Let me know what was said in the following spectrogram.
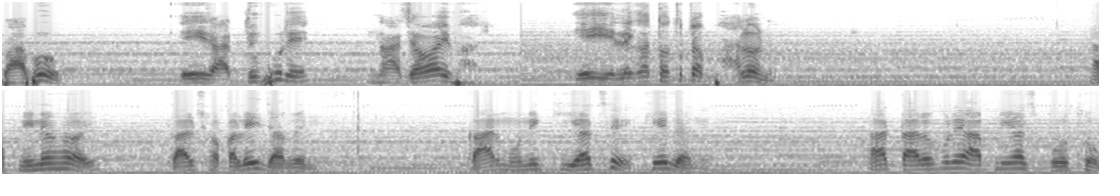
বাবু এই রাত দুপুরে না যাওয়াই ভালো। এই এলাকা ততটা ভালো না। আপনি না হয় কাল সকালেই যাবেন। কার মনে কি আছে কে জানে? আর তার উপরে আপনি আজ প্রথম।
